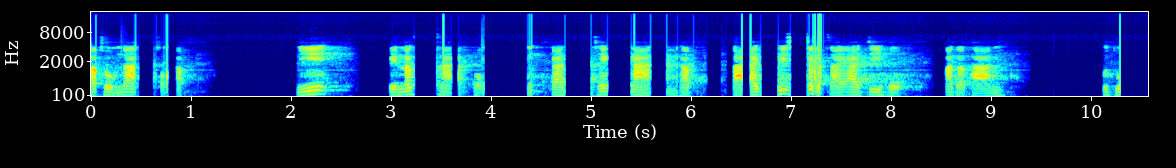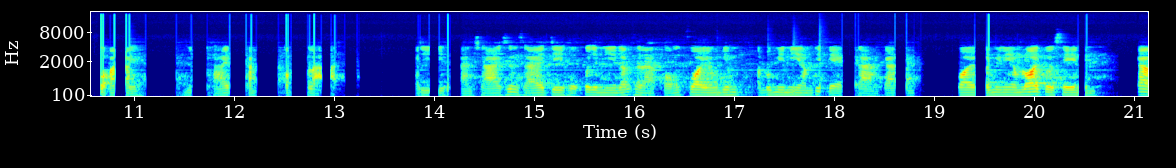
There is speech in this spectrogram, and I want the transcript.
รับชมได้ครับนี้ เป็นลักษณะของการใช้งานนะครับ สายที่ใช้สาย RG6 มาตรฐานทั่วไปมีขายตามตลาด RG การใช้ ซึ่งสาย RG6 ก็จะมีลักษณะของฟอยล์อลูมิเนียมที่แตกต่างกัน ฟอยล์อลูมิเนียมร้อยเปอร์เซ็นต์เก้า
